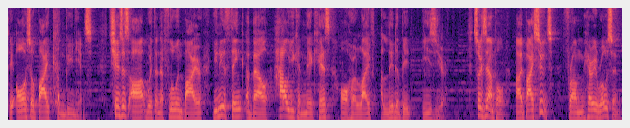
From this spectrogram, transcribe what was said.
they also buy convenience. Chances are, with an affluent buyer, you need to think about how you can make his or her life a little bit easier. So, example, I buy suits from Harry Rosen.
